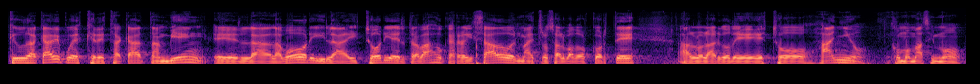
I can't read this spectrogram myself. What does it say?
que duda cabe pues que destacar también eh, la labor y la historia y el trabajo que ha realizado el maestro Salvador Cortés a lo largo de estos años como máximo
